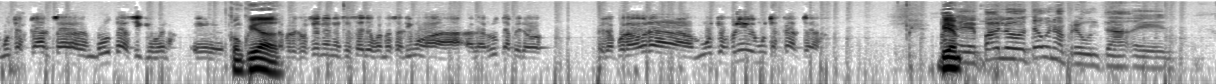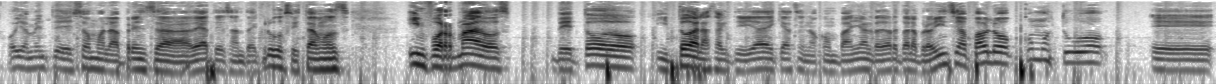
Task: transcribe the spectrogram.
muchas carchas en ruta, así que bueno, eh, Con cuidado. las precauciones necesarias cuando salimos a, a la ruta, pero pero por ahora mucho frío y muchas carchas. Bien. Eh, Pablo, te hago una pregunta. Eh, obviamente somos la prensa de ATE de Santa Cruz, estamos informados de todo y todas las actividades que hacen los compañeros alrededor de toda la provincia. Pablo, ¿cómo estuvo eh,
